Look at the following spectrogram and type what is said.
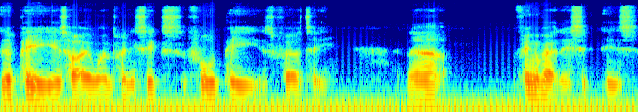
the P is high, 126. Forward P is 30. Now, the thing about this is,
